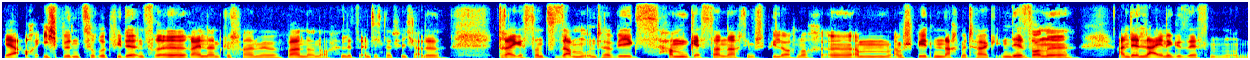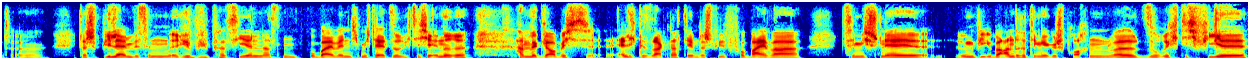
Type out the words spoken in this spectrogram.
ja, auch ich bin zurück wieder ins äh, Rheinland gefahren. Wir waren dann auch letztendlich natürlich alle drei gestern zusammen unterwegs, haben gestern nach dem Spiel auch noch äh, am, am späten Nachmittag in der Sonne an der Leine gesessen und äh, das Spiel ein bisschen Revue passieren lassen. Wobei, wenn ich mich da jetzt so richtig erinnere, haben wir, glaube ich, ehrlich gesagt, nachdem das Spiel vorbei war, ziemlich schnell irgendwie über andere Dinge gesprochen, weil so richtig viel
